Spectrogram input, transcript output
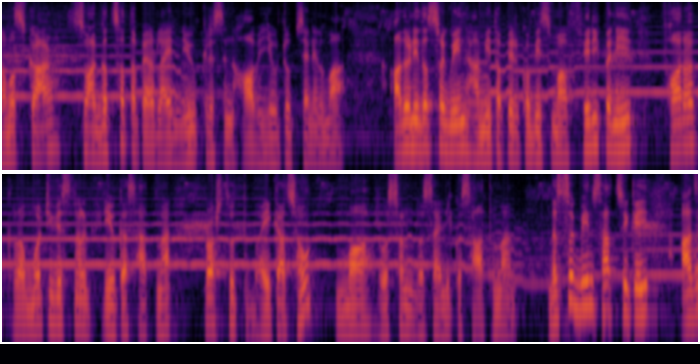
नमस्कार। स्वागत छ तपाईँहरूलाई न्यू क्रिस्चियन हब युट्युब च्यानलमा आदरणीय दर्शकबिन हामी तपाईँहरूको बिचमा फेरि पनि फरक र मोटिभेसनल भिडियोका साथमा प्रस्तुत भएका छौँ। म रोशन रसाइलीको साथमा। दर्शकबिन साँच्चीकै आज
